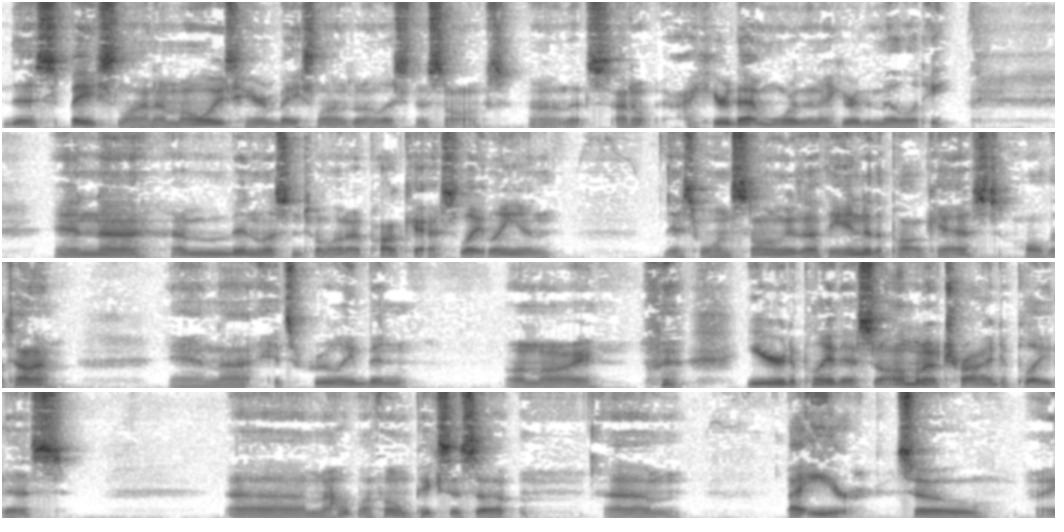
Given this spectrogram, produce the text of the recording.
this bass line. I'm always hearing bass lines when I listen to songs. Uh, that's I don't I hear that more than I hear the melody. And uh, I've been listening to a lot of podcasts lately, and this one song is at the end of the podcast all the time. And uh, it's really been on my ear to play this. So I'm going to try to play this. Um, I hope my phone picks this up um, by ear. So uh,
